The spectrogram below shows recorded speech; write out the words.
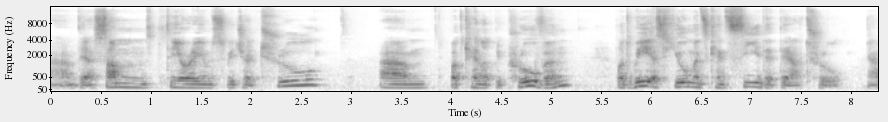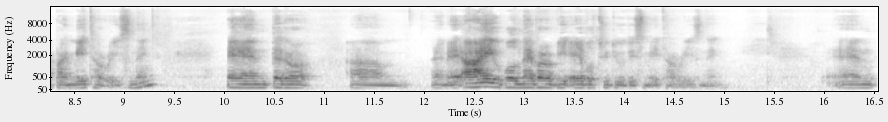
um, there are some theorems which are true um, but cannot be proven, but we as humans can see that they are true yeah, by meta reasoning, and that are um, an AI will never be able to do this meta reasoning. And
